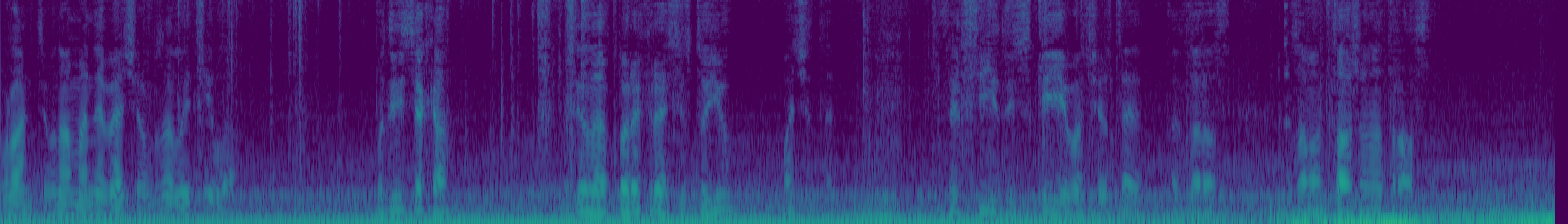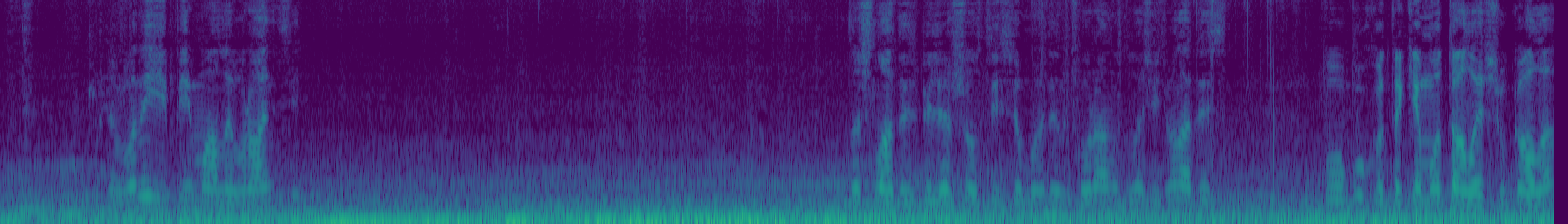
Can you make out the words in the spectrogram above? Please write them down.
Вранці. Вона в мене вечором залетіла. Подивіться, яка я на перехресті стою, бачите? Це всі їдуть з Києва, через те так зараз завантажена траса. Вони її піймали вранці. Зайшла десь біля 6-7 годинку ранку, значить вона десь по обуху таке мотала і шукала.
